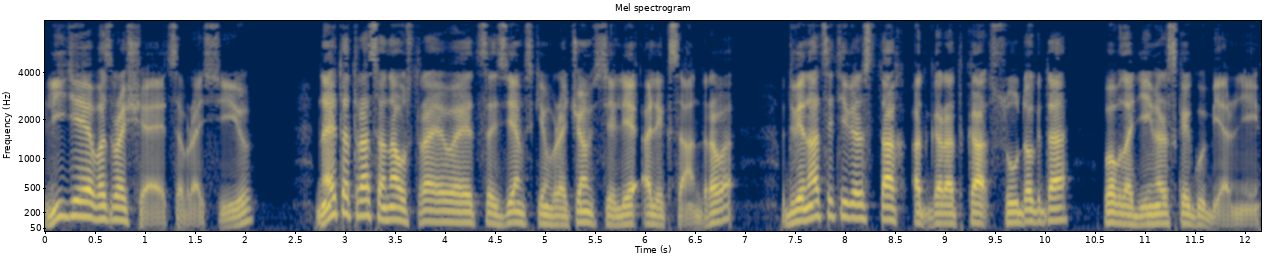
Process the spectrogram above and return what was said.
Лидия возвращается в Россию. На этот раз она устраивается земским врачом в селе Александрово, в 12 верстах от городка Судогда во Владимирской губернии.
